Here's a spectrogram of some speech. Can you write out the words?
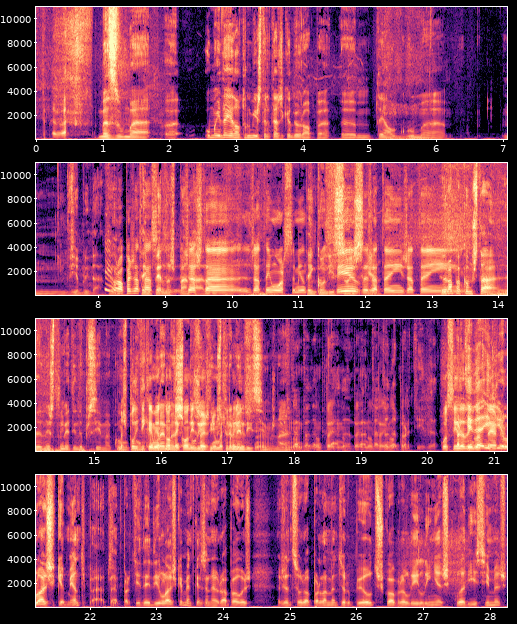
Mas uma, uma ideia de autonomia estratégica da Europa hum, tem alguma hum, viabilidade. A Europa já, tem está, pernas para já, andar, está, já tem um orçamento tem condições de defesa, já tem, já tem... A Europa como está, neste momento ainda por cima. Com, Mas politicamente não tem condições nenhumas tremendíssimos, não é? Não, não, tem, não tem, não tem. Não partida. Com a saída partida ideologicamente, pá, a partida ideologicamente, quer dizer, na Europa hoje, a gente se for ao Parlamento Europeu, descobre ali linhas claríssimas,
